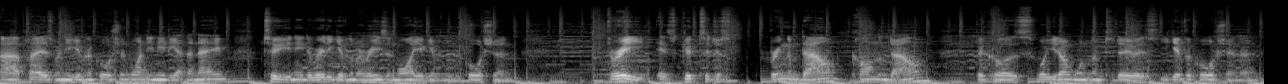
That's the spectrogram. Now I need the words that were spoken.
uh, players when you're giving a caution. One, you need to get their name. Two, you need to really give them a reason why you're giving them the caution. Three, it's good to just bring them down, calm them down, because what you don't want them to do is you give the caution and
